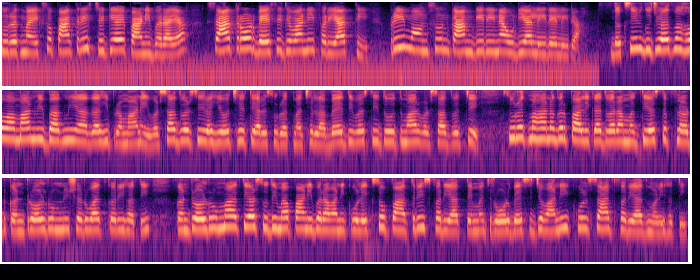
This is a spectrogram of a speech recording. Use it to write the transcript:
સુરતમાં એકસો પાંત્રીસ જગ્યાએ પાણી ભરાયા. સાત રોડ બેસી જવાની ફરિયાદથી પ્રી મોન્સૂન કામગીરીના ઉડિયા લીરે લીરા દક્ષિણ ગુજરાતમાં હવામાન વિભાગની આગાહી પ્રમાણે વરસાદ વરસી રહ્યો છે ત્યારે સુરતમાં છેલ્લા બે દિવસથી ધોધમાર વરસાદ વચ્ચે સુરત મહાનગરપાલિકા દ્વારા મધ્યસ્થ ફ્લડ કંટ્રોલ રૂમની શરૂઆત કરી હતી. કંટ્રોલ રૂમમાં અત્યાર સુધીમાં પાણી ભરાવાની કુલ એકસો ફરિયાદ તેમજ રોડ બેસી જવાની કુલ સાત ફરિયાદ મળી હતી.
